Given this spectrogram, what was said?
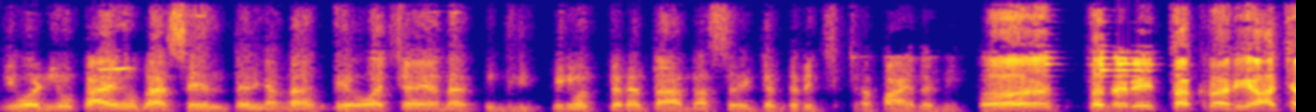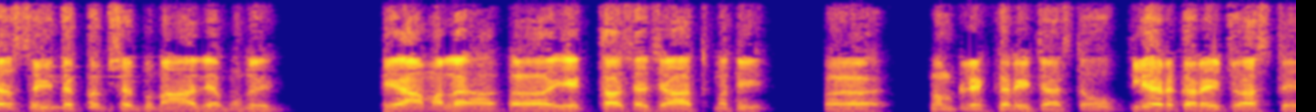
निवडणूक आयोग असेल तर याला देवाच्या याला तुम्ही विरोध करत आहात असं एकंदरीत चित्र पाहायला मिळतं. अ, तक्रारी तक्रार ही आचारसंहिता कक्षातून आल्यामुळे ते आम्हाला एक तासाच्या आतमध्ये कंप्लीट करायचे असते व क्लिअर करायचे असते.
